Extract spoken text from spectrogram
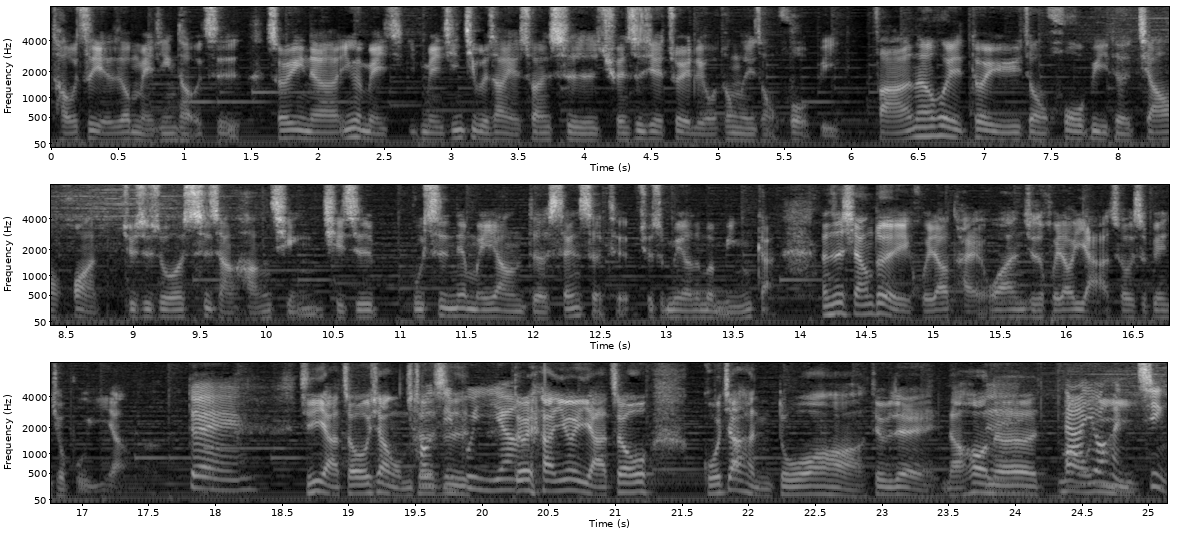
投资也是用美金投资，所以呢，因为美美金基本上也算是全世界最流通的一种货币，反而呢会对于这种货币的交换，就是说市场行情其实。不是那么样的 sensitive，就是没有那么敏感。但是相对回到台湾，就是回到亚洲这边就不一样了。对，其实亚洲像我们就是不一样。对啊，因为亚洲国家很多哈，对不对？然后呢，贸易又很近。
